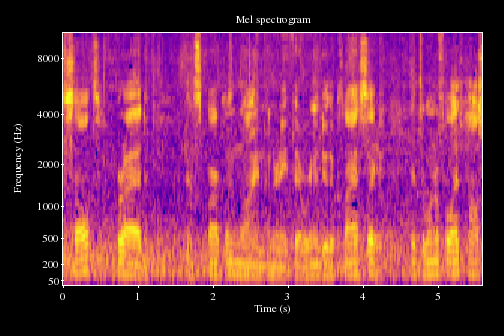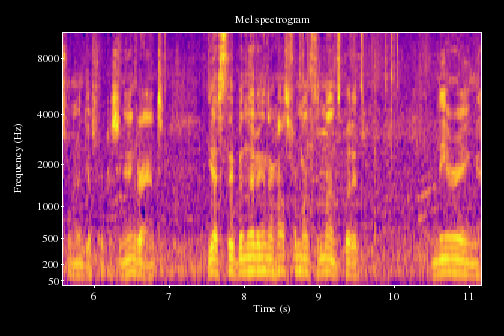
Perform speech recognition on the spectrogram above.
salt, bread, and sparkling wine underneath there. We're going to do the classic It's a Wonderful Life housewarming gifts for Christina and Grant yes, they've been living in their house for months and months, but it's nearing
